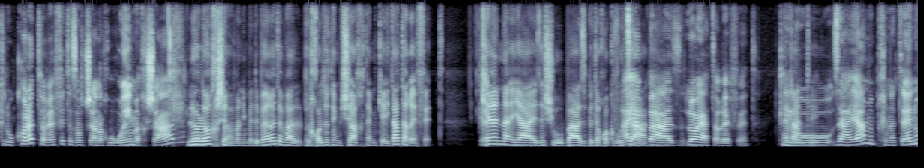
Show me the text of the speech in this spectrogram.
כאילו, כל הטרפת הזאת שאנחנו רואים עכשיו, לא, לא עכשיו, אני מדברת, אבל בכל זאת המשכתם, כי הייתה טרפת. כן. כן, היה איזשהו באז בתוך הקבוצה. היה כן. באז, לא היה טרפת. כאילו, הבנתי. זה היה מבחינתנו,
